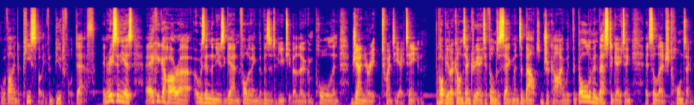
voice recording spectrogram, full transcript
will find a peaceful, even beautiful death. In recent years, Aokigahara was in the news again following the visit of YouTuber Logan Paul in January 2018. The popular content creator filmed a segment about Jukai with the goal of investigating its alleged haunting.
